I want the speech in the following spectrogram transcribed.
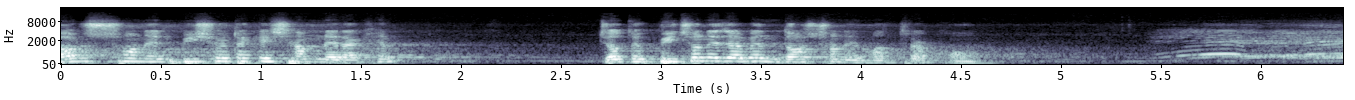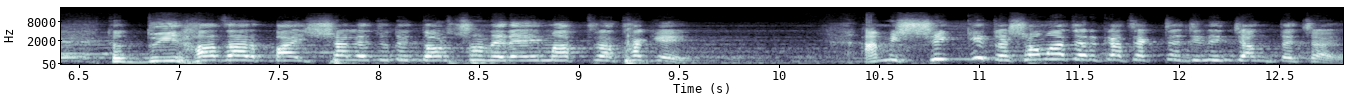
দর্শনের বিষয়টাকে সামনে রাখেন। যত পিছনে যাবেন, দর্শনের মাত্রা কম। তো দুই হাজার বাইশ সালে যদি দর্শনের এই মাত্রা থাকে, আমি শিক্ষিত সমাজের কাছে একটা জিনিস জানতে চাই।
